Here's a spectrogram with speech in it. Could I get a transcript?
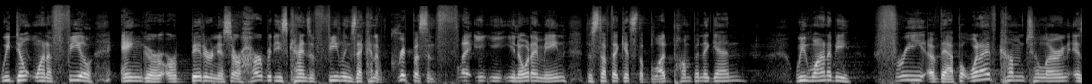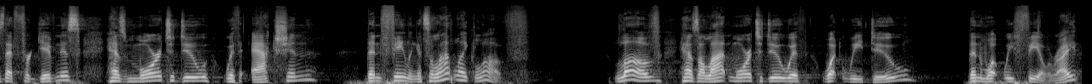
We don't want to feel anger or bitterness or harbor these kinds of feelings that kind of grip us and, fl- you know what I mean? The stuff that gets the blood pumping again. We want to be free of that. But what I've come to learn is that forgiveness has more to do with action than feeling. It's a lot like love. Love has a lot more to do with what we do than what we feel, right?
